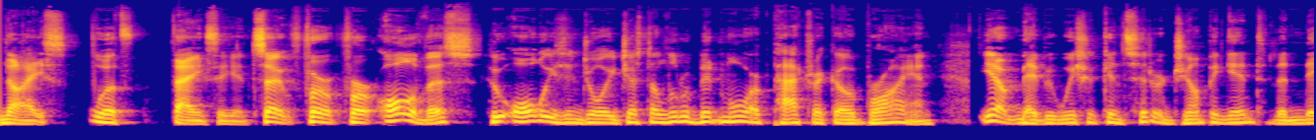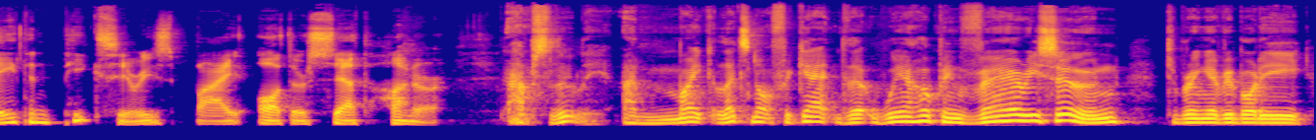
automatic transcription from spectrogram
Nice. Well, thanks again. So for for all of us who always enjoy just a little bit more Patrick O'Brian, you know, maybe we should consider jumping into the Nathan Peake series by author Seth Hunter. Absolutely. And Mike, let's not forget that we're hoping very soon to bring everybody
